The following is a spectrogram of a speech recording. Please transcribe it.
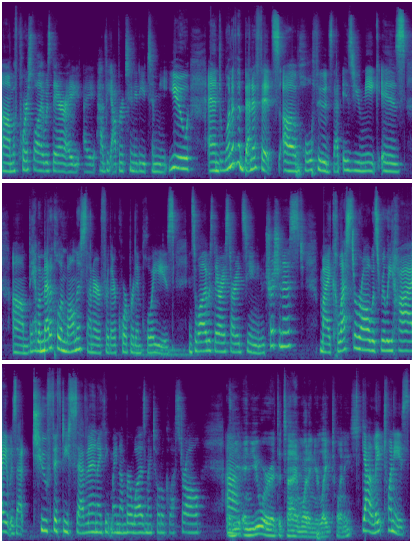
Um, of course, while I was there, I, I had the opportunity to meet you. And one of the benefits of Whole Foods that is unique is um, they have a medical and wellness center for their corporate employees. And so while I was there, I started seeing a nutritionist. My cholesterol was really high. It was at 257, I think my number was, my total cholesterol. And, you, and you were at the time what in your late twenties? Yeah, late 20s.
